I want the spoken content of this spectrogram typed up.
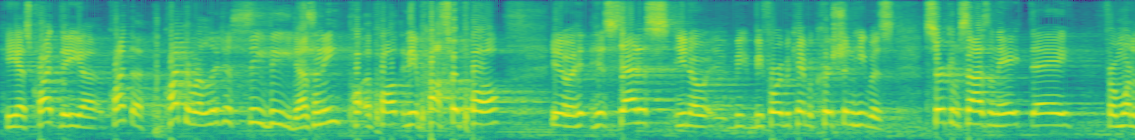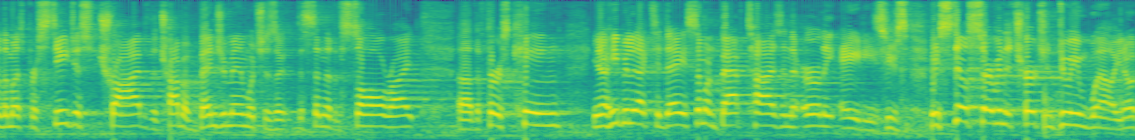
He has quite the, uh, quite the, quite the religious CV, doesn't he? Paul, Paul, the Apostle Paul. You know, his status, you know, before he became a Christian, he was circumcised on the eighth day from one of the most prestigious tribes, the tribe of Benjamin, which is a descendant of Saul, right? Uh, the first king. You know, he'd be like today, someone baptized in the early 80s who's, who's still serving the church and doing well. You know,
